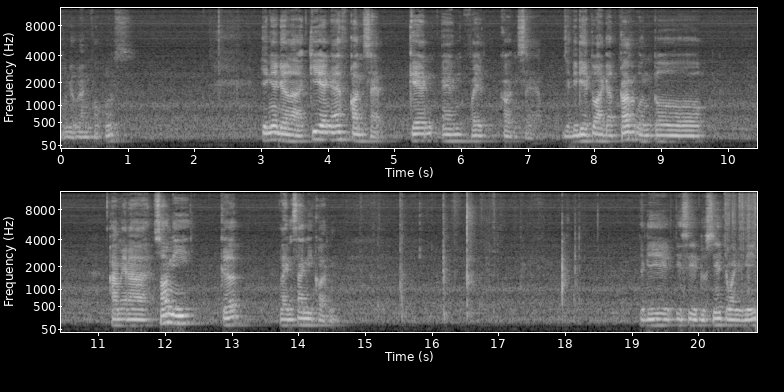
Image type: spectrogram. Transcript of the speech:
Mudah-mudahan fokus. Ini adalah KNF Concept, KNF Concept. Jadi dia itu adaptor untuk kamera Sony ke lensa Nikon. Jadi isi dusnya cuma ini.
